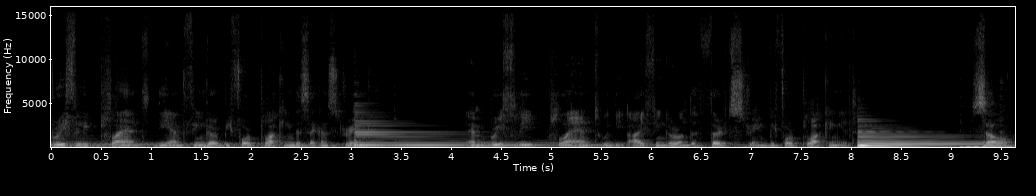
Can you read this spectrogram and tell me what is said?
briefly plant the M finger before plucking the second string, and briefly plant with the I finger on the third string before plucking it. So,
